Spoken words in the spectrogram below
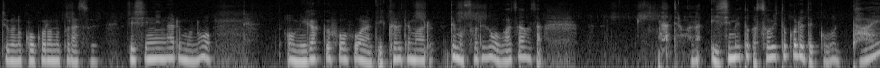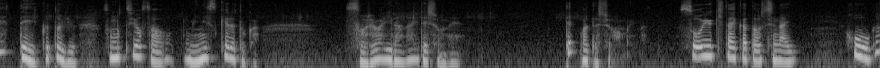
自分の心のプラス自信になるものを磨く方法なんていくらでもある。でもそれをわざわざ何て言うのかないじめとかそういうところでこう耐えていくというその強さを身につけるとかそれはいらないでしょうね。って私は思いますそういう鍛え方をしない方が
